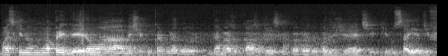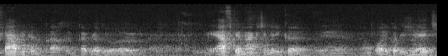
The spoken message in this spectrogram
mas que não aprenderam a mexer com carburador. Ainda mais um caso desse, que é um carburador quadrijet que não saía de fábrica no carro, é um carburador é, aftermarket americano, é, um Role quadrijet.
